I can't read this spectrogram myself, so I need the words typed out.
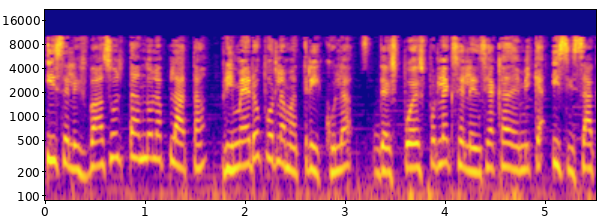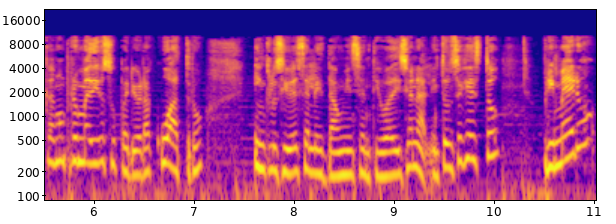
y se les va soltando la plata, primero por la matrícula, después por la excelencia académica y si sacan un promedio superior a 4, inclusive se les da un incentivo adicional. Entonces esto, primero,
